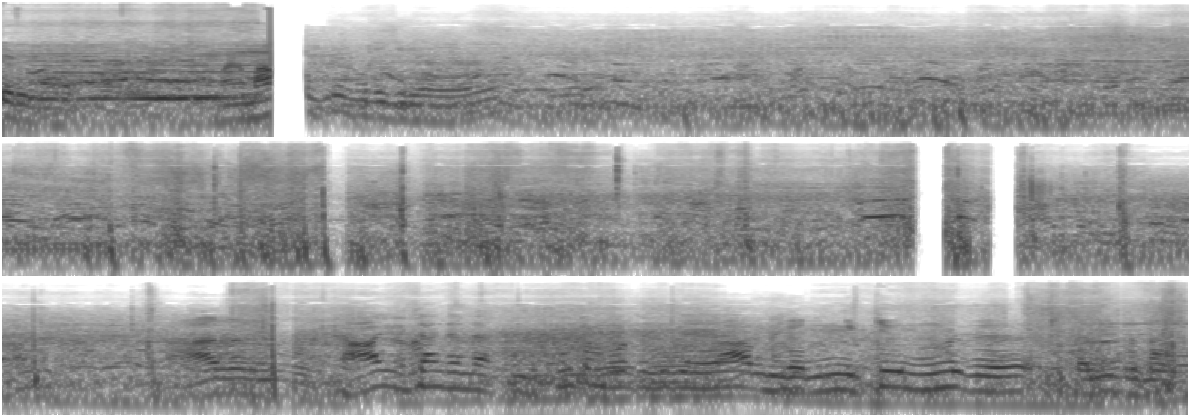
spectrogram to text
வீடியோ எடுக்கணும் கூட்டம் நிக்க நின்னுது தள்ளிட்டு இருந்தாங்க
